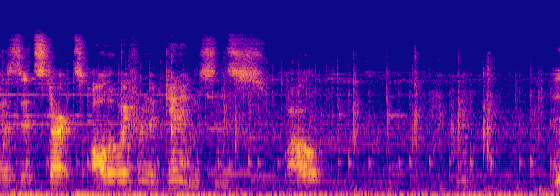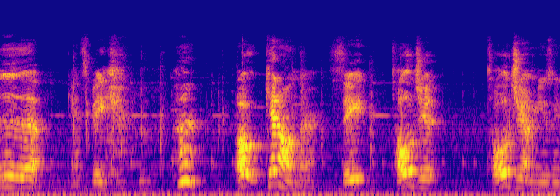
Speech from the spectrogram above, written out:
because it starts all the way from the beginning since well hmm. Ugh, can't speak oh get on there see Told you. Told you I'm using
